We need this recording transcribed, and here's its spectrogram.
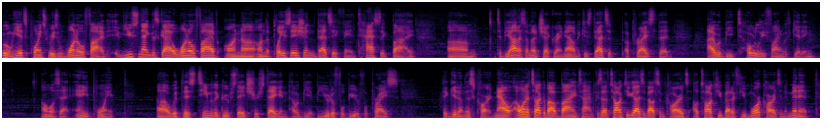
Boom, he hits points where he's 105. If you snag this guy at 105 on uh, on the PlayStation, that's a fantastic buy. Um, to be honest, I'm going to check right now because that's a, a, price that I would be totally fine with getting almost at any point. Uh, with this team of the group stage Ter Stegen, that would be a beautiful, beautiful price to get on this card. Now, I want to talk about buying time because I've talked to you guys about some cards. I'll talk to you about a few more cards in a minute.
